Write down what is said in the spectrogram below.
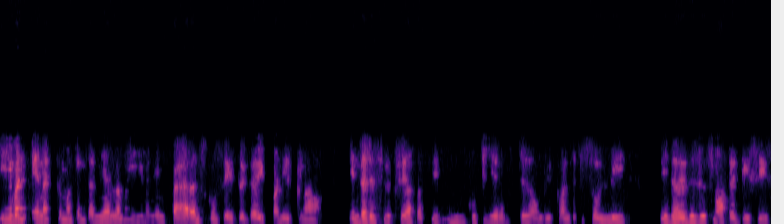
ஈவன் எனக்கு மட்டும் தனியாக இல்லாமல் ஈவன் என் பேரண்ட்ஸ்க்கும் சேர்த்து கைட் பண்ணியிருக்கலாம் இந்த டிஸ்லெக்ஸியா பற்றி முன்கூட்டியே வந்துட்டு அவங்களுக்கு வந்துட்டு சொல்லி இது this is not a disease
